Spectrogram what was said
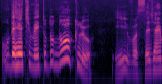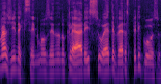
um derretimento do núcleo. E você já imagina que sendo uma usina nuclear isso é deveras perigoso.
